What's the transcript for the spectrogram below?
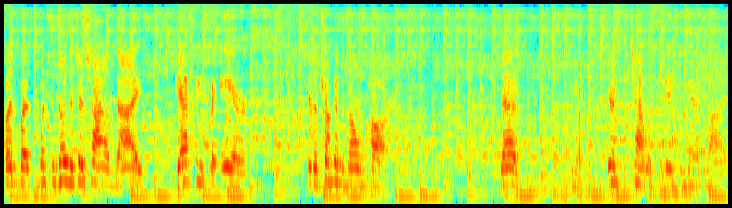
But but but to know that your child died gasping for air in the trunk of his own car. That yeah, your child was basically buried alive.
